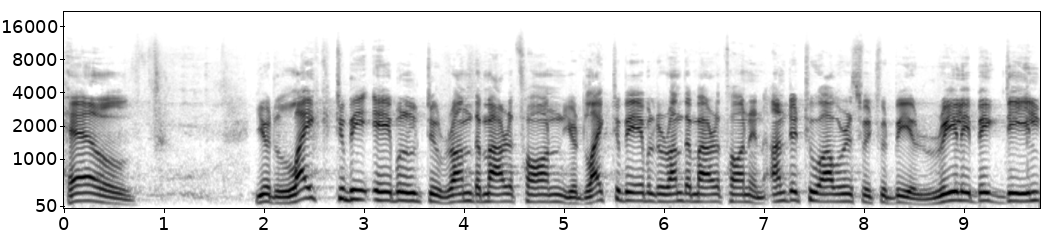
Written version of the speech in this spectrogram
health. You'd like to be able to run the marathon. You'd like to be able to run the marathon in under two hours, which would be a really big deal.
